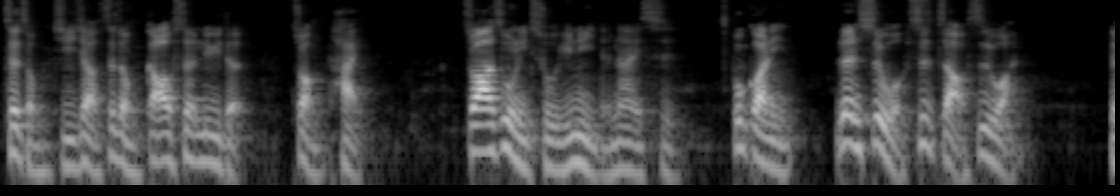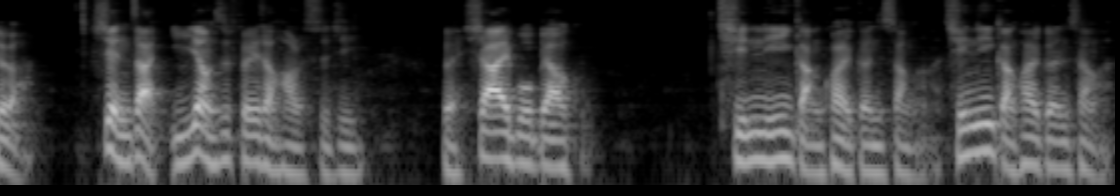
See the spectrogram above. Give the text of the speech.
这种绩效、这种高胜率的状态，抓住你属于你的那一次，不管你认识我是早是晚。对吧？现在一样是非常好的时机，对下一波标股，请你赶快跟上啊！请你赶快跟上啊！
